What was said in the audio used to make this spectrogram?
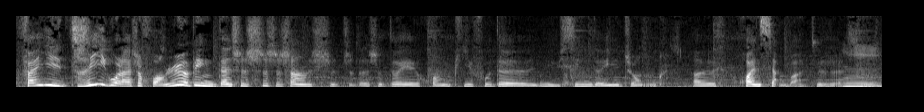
翻译直译过来是黄热病，但是事实上是指的是对黄皮肤的女性的一种呃幻想吧，就是嗯，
